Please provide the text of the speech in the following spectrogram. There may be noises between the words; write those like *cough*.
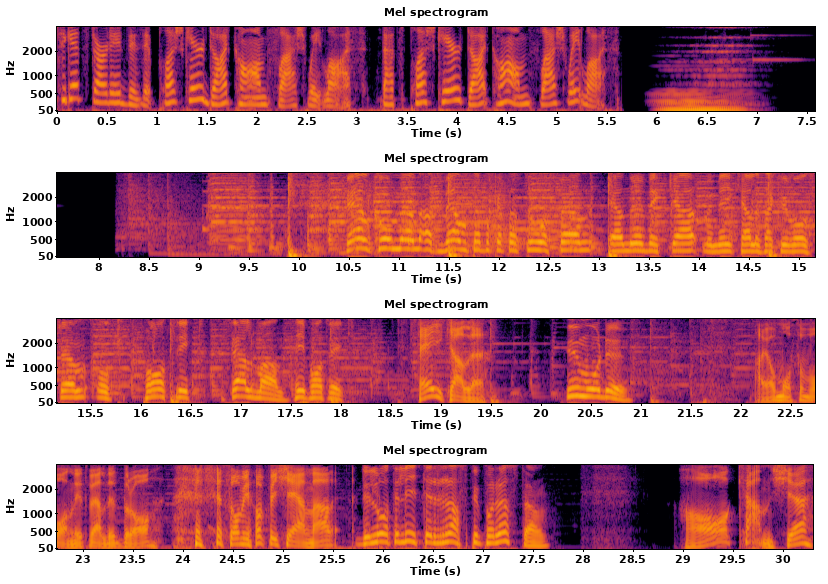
To get started, visit plushcare.com slash weight loss. That's plushcare.com slash weight loss. Välkommen att vänta på katastrofen ännu en vecka med mig Kalle Zackari Wahlström och Patrik Sellman. Hej Patrik! Hej Kalle! Hur mår du? Ja, jag mår som vanligt väldigt bra. *laughs* som jag förtjänar. Du låter lite raspig på rösten. Ja, kanske.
